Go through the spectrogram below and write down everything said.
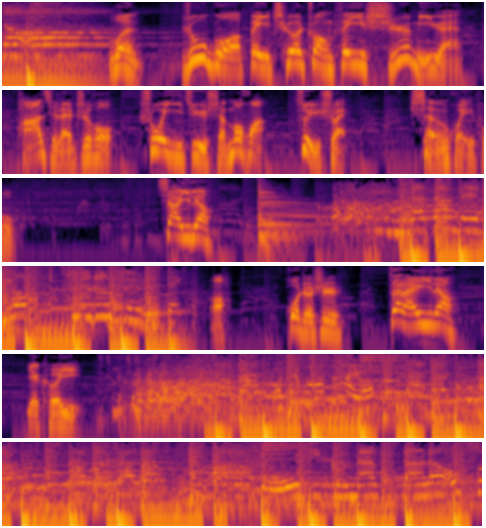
とう问：如果被车撞飞十米遠，爬起来之後說一句什麼話最帥？神回復：下一輛みんな食べるよつるつるで啊，或者是 再來一輛，也可以。忘れ物すんなよ大きくなったらお空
